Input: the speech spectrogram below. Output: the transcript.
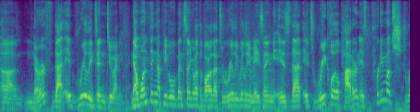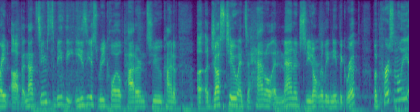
um, nerf that it really didn't do anything. Now one thing that people have been saying about the bar that's really really amazing is that its recoil pattern is pretty much straight up and that seems to be the easiest recoil pattern to kind of uh, adjust to and to handle and manage so you don't really need the grip. But personally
